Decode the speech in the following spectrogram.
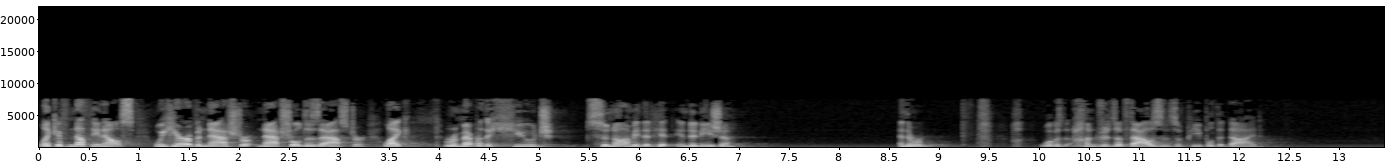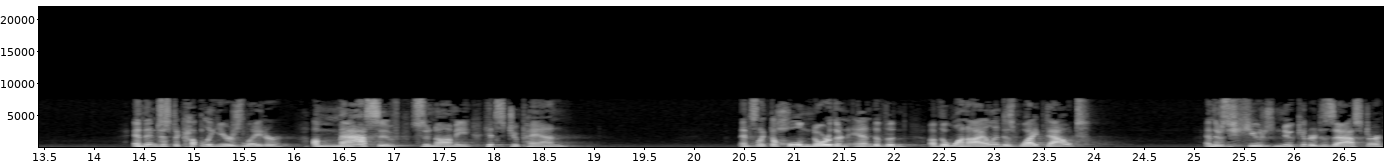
Like, if nothing else, we hear of a natural, natural disaster. Like, remember the huge tsunami that hit Indonesia? And there were, what was it, hundreds of thousands of people that died? And then just a couple of years later, a massive tsunami hits Japan. And it's like the whole northern end of the, of the one island is wiped out. And there's a huge nuclear disaster.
